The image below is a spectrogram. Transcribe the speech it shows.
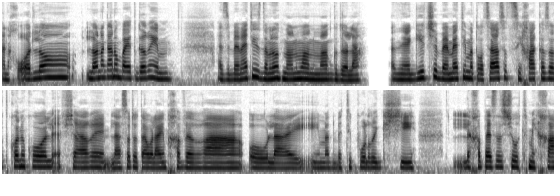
אנחנו עוד לא, לא נגענו באתגרים. אז זו באמת הזדמנות מאוד מאוד מאוד גדולה. אז אני אגיד שבאמת אם את רוצה לעשות שיחה כזאת, קודם כל אפשר uh, לעשות אותה אולי עם חברה, או אולי אם את בטיפול רגשי, לחפש איזושהי תמיכה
